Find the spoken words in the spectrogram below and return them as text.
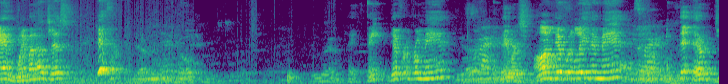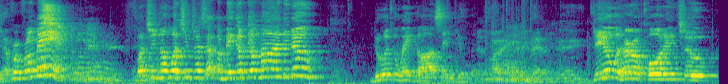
And women are just different. They think different from men. They respond differently than men. They're different from men. But you know what you just have to make up your mind to do? Do it the way God say do it. That's right. Deal with her according to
